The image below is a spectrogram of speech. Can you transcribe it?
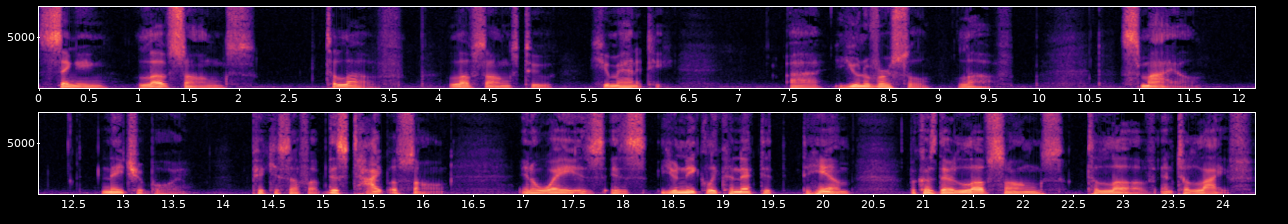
singing love songs to love, love songs to humanity, uh, universal love. Smile, Nature Boy, Pick Yourself Up. This type of song, in a way, is, is uniquely connected to him because they're love songs to love and to life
